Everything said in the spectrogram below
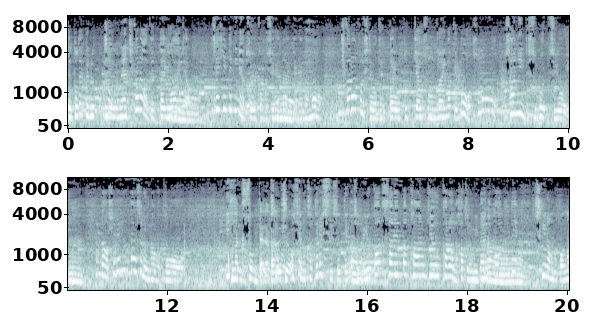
劣ってるっていうね。そ力は絶対弱いじゃん、うん。精神的には強いかもしれないけれども、力としては絶対劣っちゃう存在だけどその3人ってすごい強い、うん。だからそれに対するなんかこう一種の粉クソみたいな感じでしょ？そう一種のカタルシスっていうかうん。その抑圧された感情からの発露みたいな感じでうん。好きなのかな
